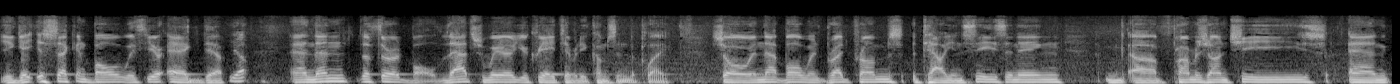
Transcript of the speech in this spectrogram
You get your second bowl with your egg dip. Yep. And then the third bowl. That's where your creativity comes into play. So in that bowl went breadcrumbs, Italian seasoning, uh, Parmesan cheese, and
